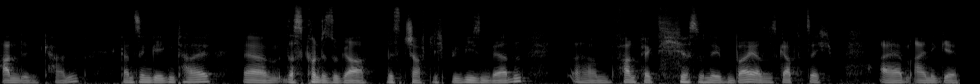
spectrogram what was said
handeln kann. Ganz im Gegenteil. Ähm, das konnte sogar wissenschaftlich bewiesen werden. Ähm, Fun Fact hier so nebenbei. Also es gab tatsächlich ähm, einige,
